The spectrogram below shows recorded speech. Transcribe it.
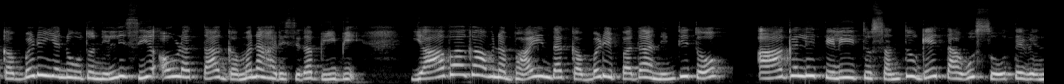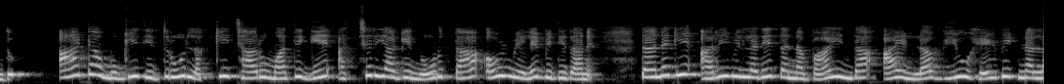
ಕಬಡ್ಡಿ ಎನ್ನುವುದು ನಿಲ್ಲಿಸಿ ಅವಳತ್ತ ಗಮನ ಹರಿಸಿದ ಬೀಬಿ. ಯಾವಾಗ ಅವನ ಬಾಯಿಂದ ಕಬಡ್ಡಿ ಪದ ನಿಂತಿತೋ, ಆಗಲೇ ತಿಳಿಯಿತು ಸಂತುಗೆ ತಾವು ಸೋತೆವೆಂದು. ಆಟ ಮುಗಿದಿದ್ರೂ ಲಕ್ಕಿ ಚಾರು ಮಾತಿಗೆ ಅಚ್ಚರಿಯಾಗಿ ನೋಡುತ್ತಾ ಅವಳ ಮೇಲೆ ಬಿದ್ದಿದ್ದಾನೆ. ತನಗೆ ಅರಿವಿಲ್ಲದೆ ತನ್ನ ಬಾಯಿಂದ ಐ ಲವ್ ಯು ಹೇಳ್ಬಿಟ್ನಲ್ಲ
